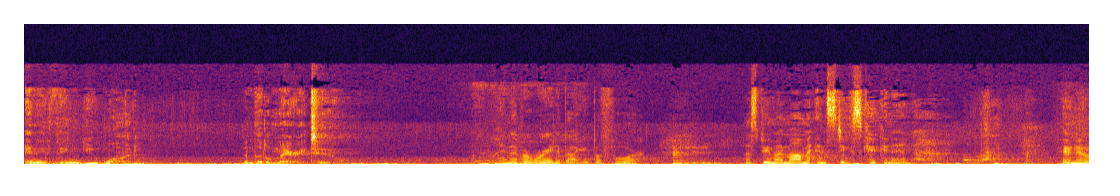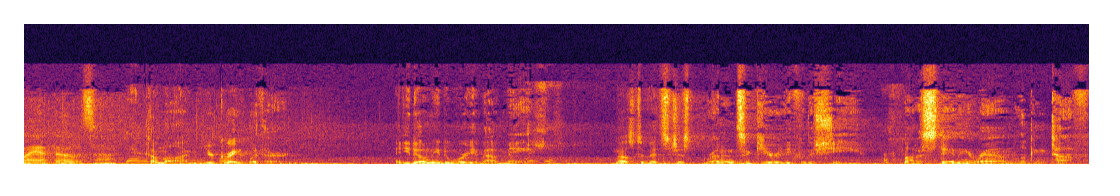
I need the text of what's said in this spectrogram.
anything you want. And little Mary, too. I never worried about you before. Hmm. Must be my mama instincts kicking in. Who knew I had those, huh? Come on, you're great with her. And you don't need to worry about me. Most of it's just running security for the she. A lot of standing around looking tough.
